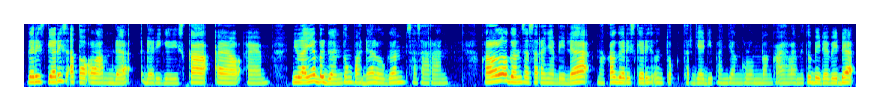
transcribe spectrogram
Garis-garis atau lambda dari garis K, L, M nilainya bergantung pada logam sasaran. Kalau logam sasarannya beda, maka garis-garis untuk terjadi panjang gelombang KLM itu beda-beda.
